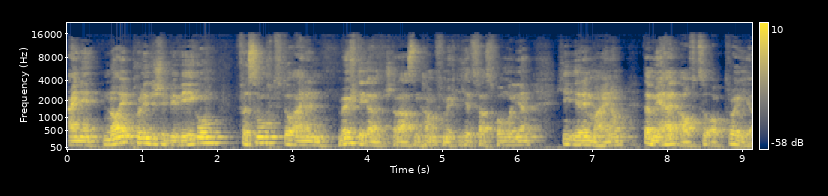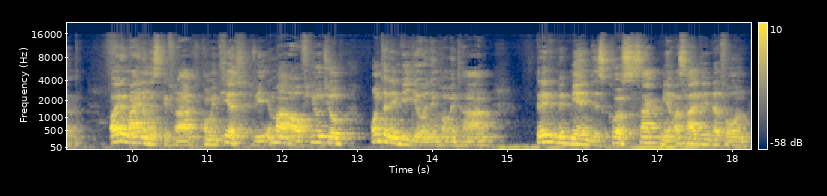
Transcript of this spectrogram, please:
eine neue politische Bewegung versucht, durch einen mächtigen Straßenkampf, möchte ich jetzt fast formulieren, hier ihre Meinung der Mehrheit aufzuoktroyieren. Eure Meinung ist gefragt, kommentiert wie immer auf YouTube unter dem Video in den Kommentaren. Tretet mit mir in Diskurs, sagt mir, was haltet ihr davon,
